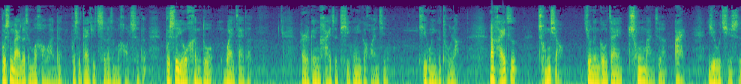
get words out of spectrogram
不是买了什么好玩的，不是带去吃了什么好吃的，不是有很多外在的，而跟孩子提供一个环境。提供一个土壤，让孩子从小就能够在充满着爱，尤其是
